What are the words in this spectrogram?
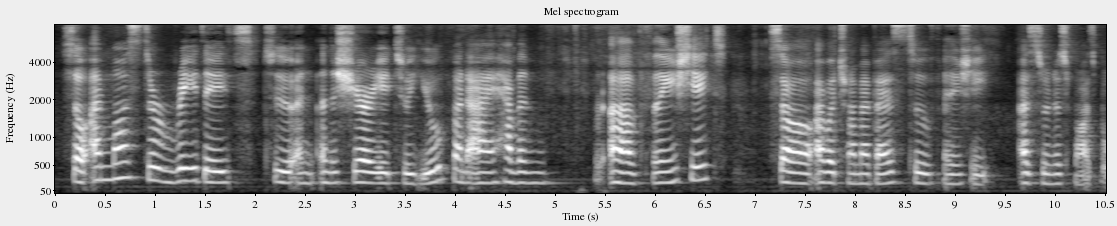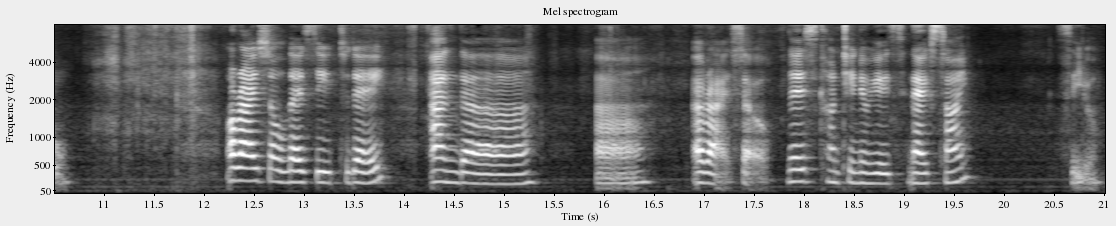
So I must read it to and, and share it to you, but I haven't uh, finished it. So I will try my best to finish it as soon as possible. Alright, so that's it today and uh, uh, all right so let's continue it next time. See you.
